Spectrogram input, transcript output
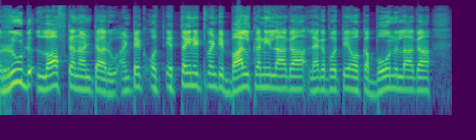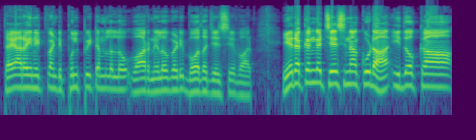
రూడ్ లాఫ్ట్ అని అంటారు. అంటే ఎత్తైనటువంటి బాల్కనీ లాగా లేకపోతే ఒక బోన్ లాగా తయారైనటువంటి పుల్పీఠంలలో వారు నిలబడి బోధ చేసేవారు. ఏ రకంగా చేసినా కూడా ఇదొక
